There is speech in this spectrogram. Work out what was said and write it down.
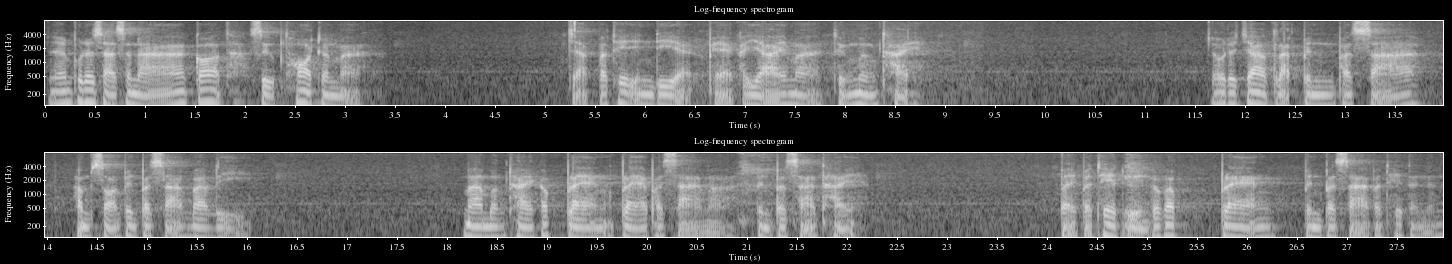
ดังนั้นพุทธศาสนาก็สืบทอดกันมา จากประเทศอินเดียแผ่ขยายมาถึงเมืองไทย ระพุทธเจ้าตรัสเป็นภาษาคำสอนเป็นภาษาบาลี มาเมืองไทยก็แปลงแปลภาษามาเป็นภาษาไทย ไปประเทศอื่นก็ก็แปลงเป็นภาษาประเทศนั้น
